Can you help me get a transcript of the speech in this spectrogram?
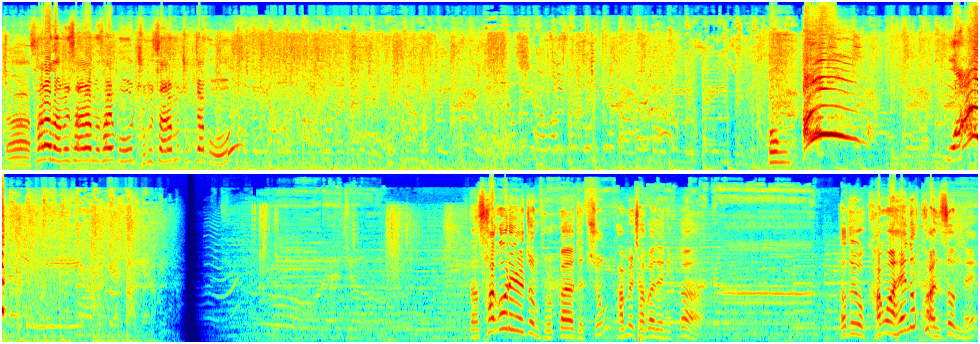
자 살아남을 사람은 살고 죽을 사람은 죽자고. 공. 나 사거리를 좀 볼까요 대충? 감을 잡아야 되니까 나도 이거 강화 해놓고 안 썼네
